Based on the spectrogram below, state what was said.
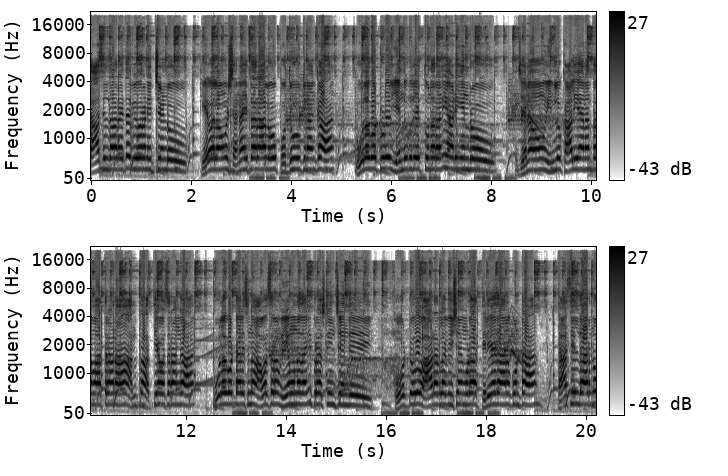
తహసీల్దార్ అయితే వివరణ ఇచ్చిండు. కేవలం శనైతరాలు పొద్దుగూకినాక కూలగొట్టుడు ఎందుకు తెస్తున్నారని అడిగిండ్రు. జనం ఇండ్లు ఖాళీ అయినంత మాత్రాన అంత అత్యవసరంగా కూలగొట్టాల్సిన అవసరం ఏమున్నదని ప్రశ్నించింది. కోర్టు ఆర్డర్ల విషయం కూడా తెలియదా అనుకుంటా తహసీల్దార్ను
